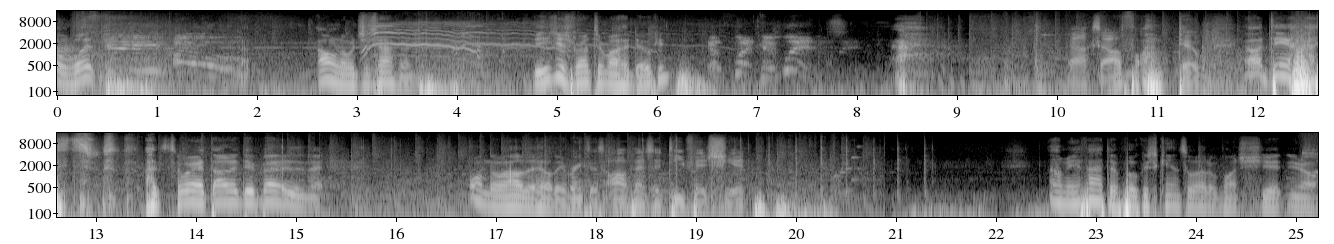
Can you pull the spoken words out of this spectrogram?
Oh, what? I don't know what just happened. Did he just run through my Hadoken? Yeah, so I'm, I'm terrible. Oh damn! I swear I thought I did better than that. I don't know how the hell they rank this offense and defense shit. I mean, if I had to focus cancel out a bunch of shit, you know,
